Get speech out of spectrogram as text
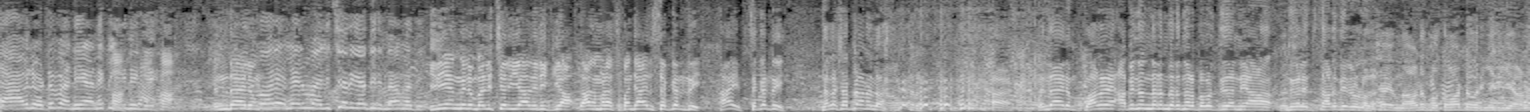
രാവിലെ തൊട്ട് പണിയാണ് ക്ലീനിങ്. ആ. എന്തായാലും വലിച്ചെറിയാതിരുന്നാ മതി. ഇനിയെങ്കിലും വലിച്ചെറിയാതിരിക്കുക. നമ്മുടെ പഞ്ചായത്ത് സെക്രട്ടറി. ഹായ് സെക്രട്ടറി. നല്ല ഷർട്ടാണല്ലോ എന്തായാലും വളരെ അഭിനന്ദനം തരുന്ന ഒരു പ്രവൃത്തി തന്നെയാണ് നിങ്ങൾ നടത്തിയിട്ടുള്ളത്. നാട് മൊത്തമായിട്ട് ഒരുങ്ങിയിരിക്കുകയാണ്.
